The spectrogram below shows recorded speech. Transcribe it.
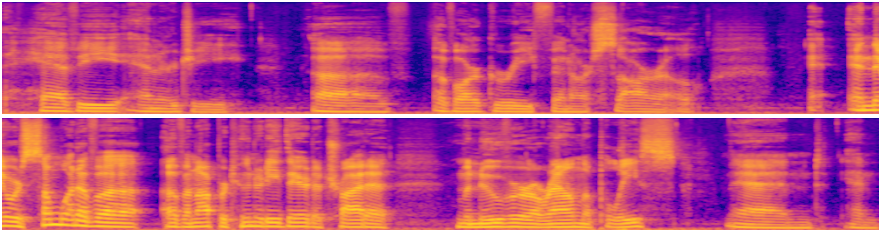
heavy energy of of our grief and our sorrow, and there was somewhat of a of an opportunity there to try to maneuver around the police and and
